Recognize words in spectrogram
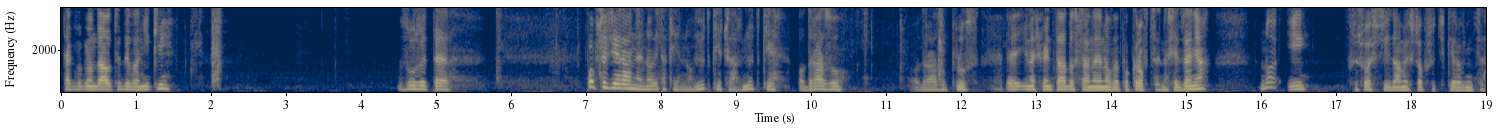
Tak wyglądały te dywaniki. Zużyte, poprzedzierane, no i takie nowiutkie, czarniutkie. Od razu, od razu plus. E, I na święta dostanę nowe pokrowce na siedzenia. No i w przyszłości dam jeszcze oprzeć kierownicę.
